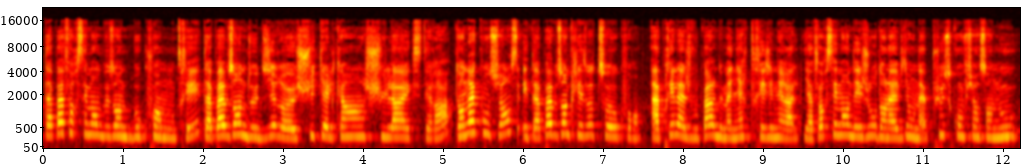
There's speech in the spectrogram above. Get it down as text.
t'as pas forcément besoin de beaucoup en montrer, t'as pas besoin de dire euh, je suis quelqu'un, je suis là, etc. T'en as conscience et t'as pas besoin que les autres soient au courant. Après, là, je vous parle de manière très générale. Il y a forcément des jours dans la vie où on a plus confiance en nous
